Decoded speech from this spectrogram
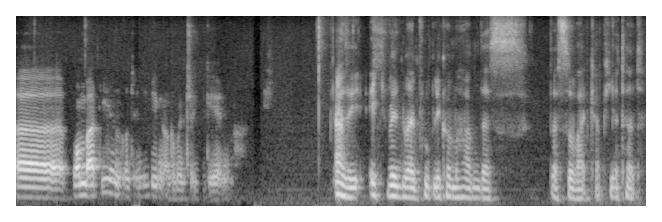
äh, bombardieren und in die Gegenargumente gehen? Also ich will nur ein Publikum haben, das das soweit kapiert hat.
